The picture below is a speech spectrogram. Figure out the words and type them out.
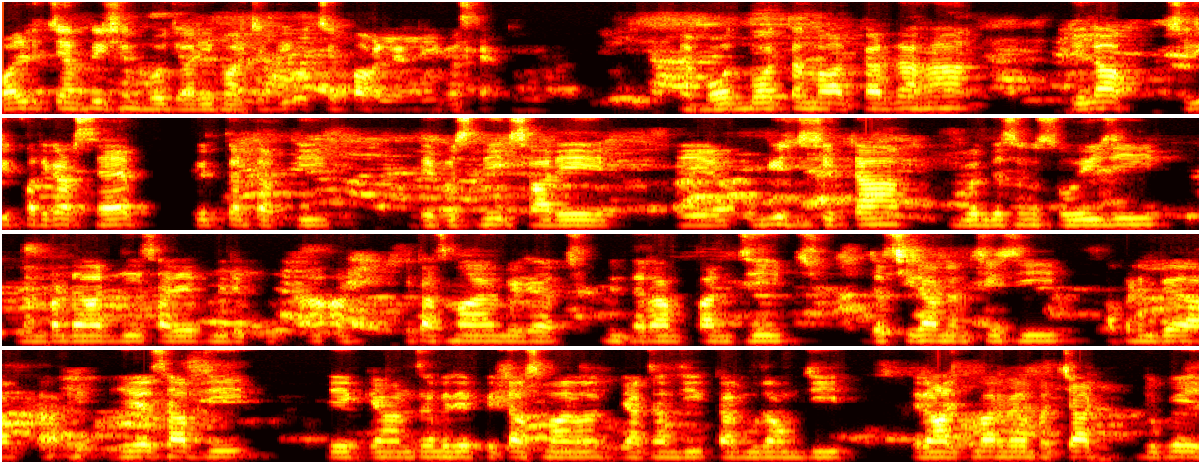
ਵਰਲਡ ਚੈਂਪੀਅਨਸ਼ਿਪ ਹੋ ਜਾਰੀ ਮਾਰਚ ਦੀ ਉੱਚ ਭਾਗ ਲੈਣ ਲਈ ਮੈਂ ਸਿਲੈਕਟ ਹੋਇਆ। ਮੈਂ ਬਹੁਤ ਬਹੁਤ ਧੰਨਵਾਦ ਕਰਦਾ ਹਾਂ। ਜ਼ਿਲ੍ਹਾ ਸ਼੍ਰੀ ਫਤਿਹਗੜ੍ਹ ਸਾਹਿਬ, ਪਵਿੱਤਰ ਧਰਤੀ ਦੇ ਵਸਨੀਕ ਸਾਰੇ, ਇਹ ਉੱਗੀ ਸੀਟਾਂ ਗੁਰਦੇਵ ਸਿੰਘ ਸੋਈ ਜੀ, ਨੰਬਰਦਾਰ ਜੀ, ਸਾਰੇ ਮੇਰੇ ਪਿਤਾ ਸਮਾਨ, ਮੇਰੇ ਮਿੰਦਰਾਮ ਪੰਜ ਜੀ, ਜੱਸੀ ਰਾਮ ਐਮਸੀ ਜੀ, ਆਪਣੇ ਹੇਰ ਸਾਹਿਬ ਜੀ, ਤੇ ਗਿਆਨ ਸਿੰਘ, ਮੇਰੇ ਪਿਤਾ ਸਮਾਨ, ਗਿਆਨ ਜੀ ਕਰਮੂ ਰਾਮ ਜੀ ਤੇ ਰਾਜਕੁਮਾਰ ਮੇਰਾ ਬੱਚਾ ਜੋ ਕਿ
